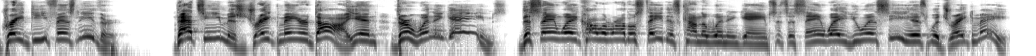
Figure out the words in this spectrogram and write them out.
great defense neither. That team is Drake Maye or die, and they're winning games. The same way Colorado State is kind of winning games. It's the same way UNC is with Drake Maye.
